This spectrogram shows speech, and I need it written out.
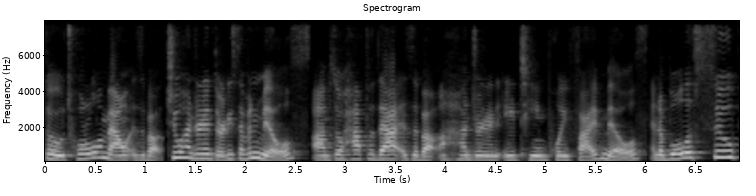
so total amount is about 237 mils. Um, so half of that is about 118.5 mils. And a bowl of soup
